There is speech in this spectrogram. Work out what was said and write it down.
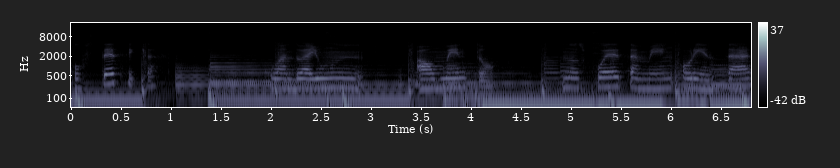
obstétricas. Cuando hay un aumento nos puede también orientar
